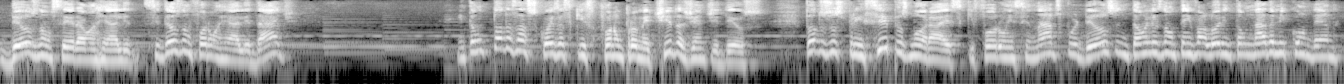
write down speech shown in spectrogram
Deus não ser uma realidade, se Deus não for uma realidade, então todas as coisas que foram prometidas diante de Deus, todos os princípios morais que foram ensinados por Deus, então eles não têm valor, então nada me condena.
